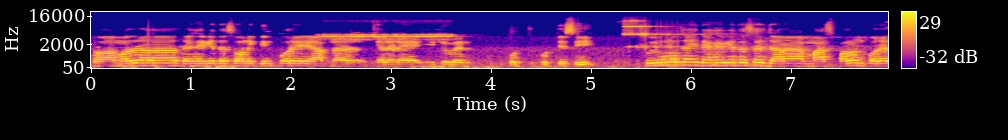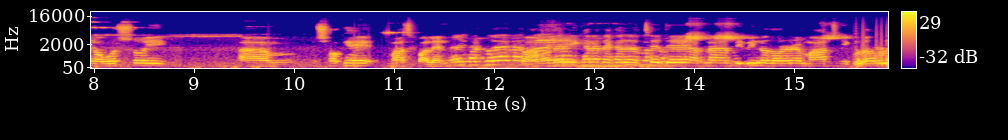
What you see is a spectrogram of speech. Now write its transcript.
তো আমরা দেখা গেছে অনেকদিন পরে আপনার চ্যানেলে ইউটিউবের করতেছি। ওই অনুযায়ী দেখা গেছে যারা মাছ পালন করেন অবশ্যই শখে মাছ পালেন। তো আমাদের এখানে দেখা যাচ্ছে যে আপনার বিভিন্ন ধরনের মাছ এগুলো হলো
